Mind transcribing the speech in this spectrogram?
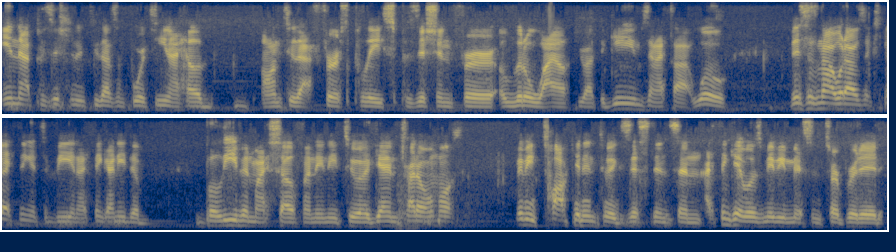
in that position in 2014. I held onto that first place position for a little while throughout the games, and I thought, whoa, this is not what I was expecting it to be. And I think I need to believe in myself, and I need to again try to almost maybe talk it into existence. And I think it was maybe misinterpreted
